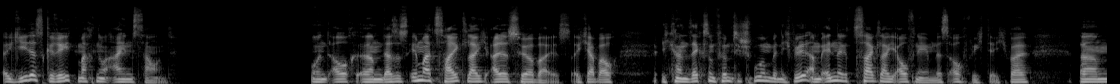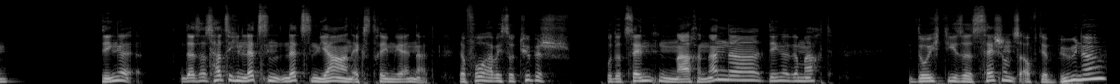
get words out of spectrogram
Äh, Jedes Gerät macht nur einen Sound. Und auch, ähm, dass es immer zeitgleich alles hörbar ist. Ich habe auch, ich kann 56 Spuren, wenn ich will, am Ende zeitgleich aufnehmen. Das ist auch wichtig, weil ähm, Dinge, das, das hat sich in den letzten, letzten Jahren extrem geändert. Davor habe ich so typisch Produzenten nacheinander Dinge gemacht. Durch diese Sessions auf der Bühne,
